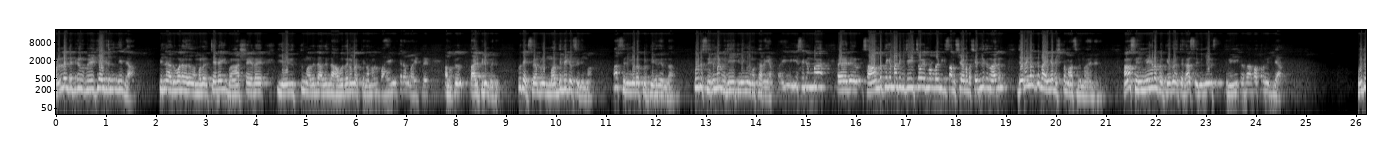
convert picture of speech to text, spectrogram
ഉള്ള ലിപികൾ ഉപയോഗിക്കാതിരുന്നില്ല. പിന്നെ അതുപോലെ തന്നെ നമ്മൾ ചില ഈ ഭാഷയുടെ എഴുത്തും അതിന്റെ അതിന്റെ അവതരണമൊക്കെ നമുക്ക് ഭയങ്കരമായിട്ട് നമുക്ക് താല്പര്യം വരും. ഒരു എക്സാമ്പിൾ മതിലിക സിനിമ. ആ സിനിമയുടെ പ്രത്യേകത എന്താ? ഒരു സിനിമ വിജയിക്കണമെങ്കിൽ നമുക്കറിയാം. ഈ സിനിമ സാമ്പത്തികമായിട്ട് വിജയിച്ചോ എന്നുള്ളത് എനിക്ക് സംശയമാണ്. പക്ഷെ എന്നിരുന്നാലും ജനങ്ങൾക്ക് ഭയങ്കര ഇഷ്ടം ആ സിനിമ അതിൽ ആ സിനിമയുടെ പ്രത്യേകത വെച്ചാൽ ആ സിനിമയിൽ സ്ത്രീ കഥാപാത്രമില്ല. ഒരു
